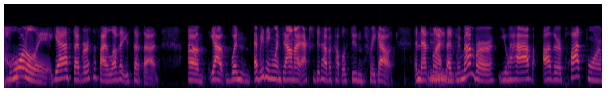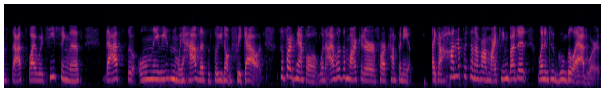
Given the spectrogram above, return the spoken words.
Totally. Yes, diversify. I love that you said that. Um, yeah, when everything went down, I actually did have a couple of students freak out. And that's when I said, Mm. remember, you have other platforms. That's why we're teaching this. That's the only reason we have this is so you don't freak out. So, for example, when I was a marketer for a company, like 100% of our marketing budget went into Google AdWords.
